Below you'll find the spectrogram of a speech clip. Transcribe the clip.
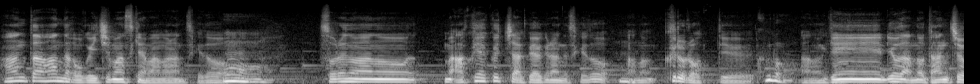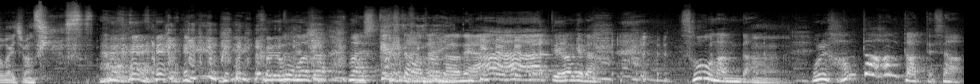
ハンターハンターが僕一番好きな漫画なんですけど、うんうん。それのあの、まあ、悪役っちゃ悪役なんですけど、うん。あのクロロっていうあの幻影旅団の団長が一番好きです。これもまた、まあ、知ってる人は分かるだろうね。あーあーあーっていうわけだ。そうなんだ、は俺「ハンターハンター」ってさ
